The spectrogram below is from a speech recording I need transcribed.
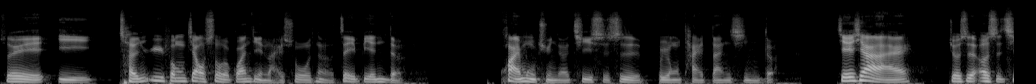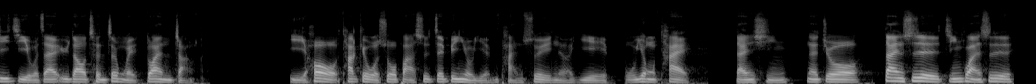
所以以陈玉峰教授的观点来说呢，这边的快木群呢，其实是不用太担心的。接下来就是二十七集，我在遇到陈政伟段长以后，他给我说法是这边有研盘，所以呢也不用太担心。那就但是尽管是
